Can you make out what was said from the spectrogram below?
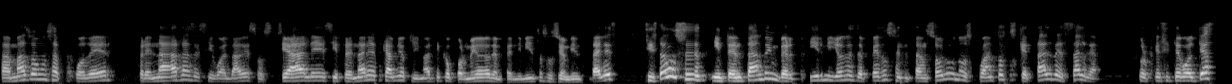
jamás vamos a poder frenar las desigualdades sociales y frenar el cambio climático por medio de emprendimientos socioambientales si estamos intentando invertir millones de pesos en tan solo unos cuantos que tal vez salgan. Porque si te volteas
